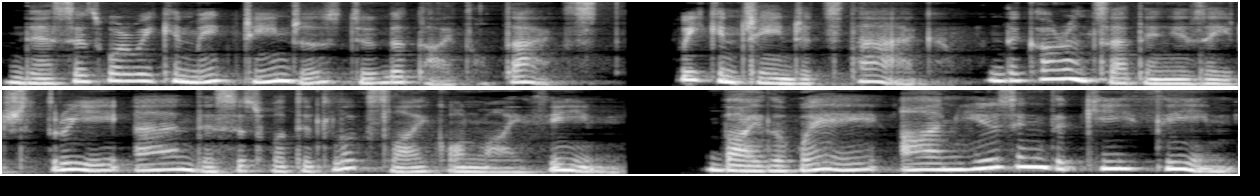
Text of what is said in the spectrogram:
This is where we can make changes to the title text. We can change its tag. The current setting is H3 and this is what it looks like on my theme. By the way, I'm using the Qi theme,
